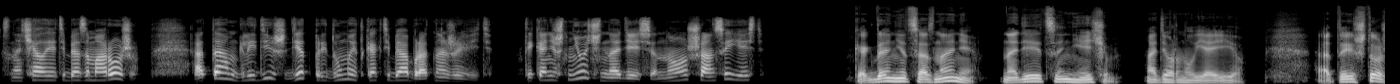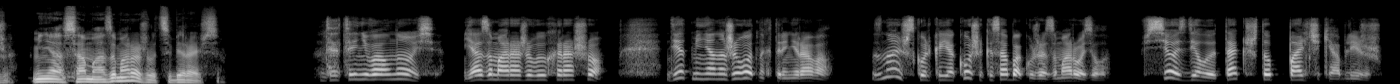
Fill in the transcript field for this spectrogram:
«Сначала я тебя заморожу, а там, глядишь, дед придумает, как тебя обратно оживить. Ты, конечно, не очень надейся, но шансы есть». «Когда нет сознания, надеяться нечем», — одернул я ее. «А ты что же, меня сама замораживать собираешься?» «Да ты не волнуйся. Я замораживаю хорошо. Дед меня на животных тренировал. Знаешь, сколько я кошек и собак уже заморозила? Все сделаю так, что пальчики оближешь.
